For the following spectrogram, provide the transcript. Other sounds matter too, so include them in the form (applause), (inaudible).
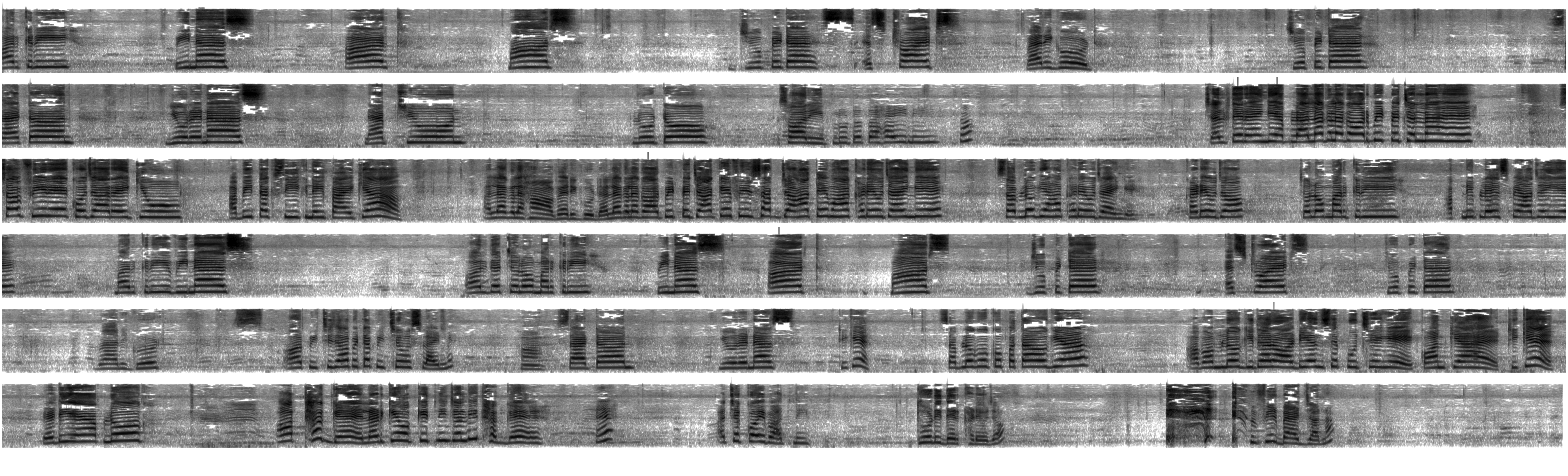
Mercury Venus Earth Mars Jupiter asteroids very good Jupiter Saturn Uranus Neptune Pluto sorry Pluto तो है ही नहीं, ना? चलते रहेंगे अब अलग अलग ऑर्बिट पे चलना है। सब फिर एक हो जा रहे क्यों? अभी तक सीख नहीं पाए क्या? अलग अलग हाँ वेरी गुड अलग अलग ऑर्बिट पे जाके फिर सब जहाँ थे, वहाँ खड़े हो जाएँगे। सब लोग यहाँ खड़े हो जाएँगे। खड़े हो जाओ। चलो, मरकरी अपनी प्लेस पे आ जाइए। Mercury, Venus. और इधर चलो, Mercury, Venus, Earth, Mars. Jupiter asteroids Jupiter very good और पीछे जाओ बेटा, पीछे उस लाइन में। हाँ सैटर्न यूरेनस ठीक है? सब लोगों को पता हो गया? अब हम लोग इधर ऑडियंस से पूछेंगे, कौन क्या है, ठीक है? रेडी है आप लोग? आप थक गए। लड़के हो, कितनी जल्दी थक गए, हैं? अच्छा कोई बात नहीं। थोड़ी देर खड़े हो जाओ। (coughs) फिर बैठ जाना।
